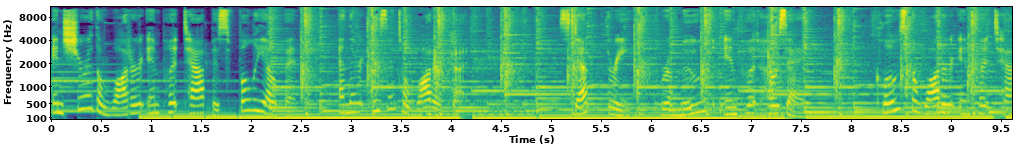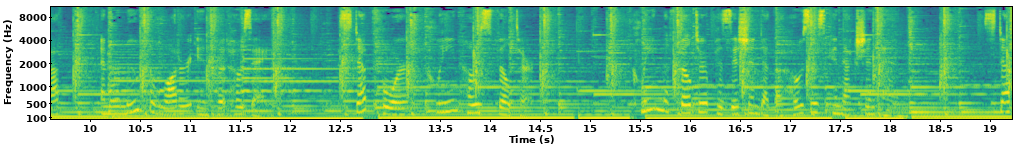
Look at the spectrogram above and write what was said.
Ensure the water input tap is fully open and there isn't a water cut. Step 3. Remove input hose. Close the water input tap and remove the water input hose. Step 4. Clean hose filter. Clean the filter positioned at the hose's connection end. Step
